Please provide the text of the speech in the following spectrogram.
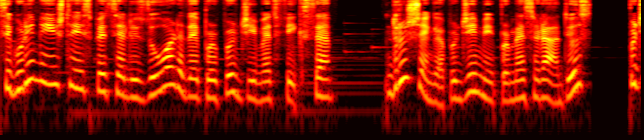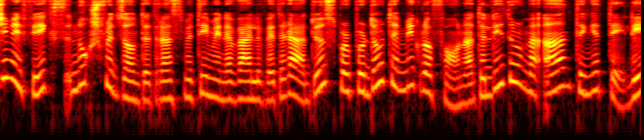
sigurimi ishte i specializuar edhe për përgjimet fikse. Ndryshe nga përgjimi përmes radios, Përgjimi fiks nuk shfrytëzonte transmetimin e valëve të radios, por përdorte mikrofona të lidhur me anë të një teli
